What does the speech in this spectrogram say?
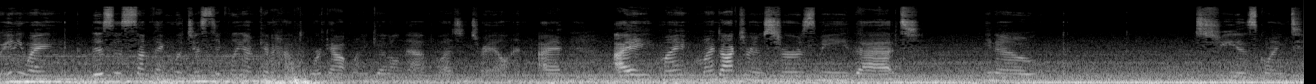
anyway, this is something logistically I'm going to have to work out when I get on that Appalachian Trail. And I, I, my my doctor ensures me that, you know, she is going to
